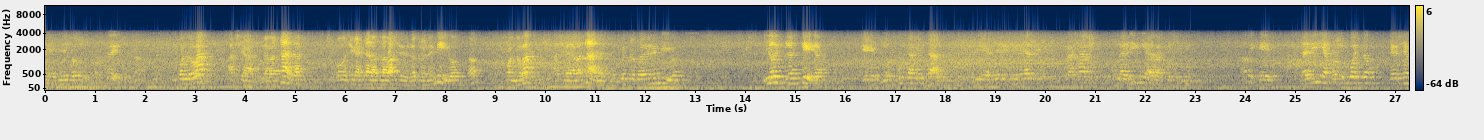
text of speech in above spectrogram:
y tiene todos sus pertrechos, ¿no? Y cuando va hacia la batalla, supóngase que está la base del otro enemigo. Cuando va hacia la batalla, se encuentra con el enemigo, y hoy plantea que lo fundamental general es trazar una línea de abastecimiento. ¿no? Y que la línea, por supuesto, debe ser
